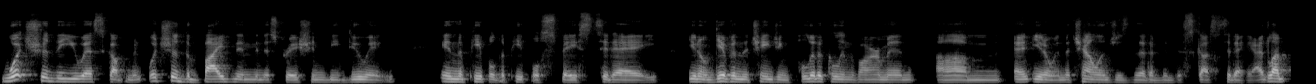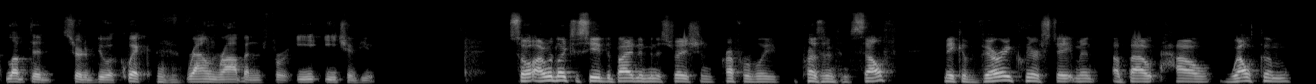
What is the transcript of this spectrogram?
what should the U.S. government, what should the Biden administration be doing in the people-to-people space today you know, given the changing political environment um, and you know, and the challenges that have been discussed today. I'd love love to sort of do a quick mm-hmm. round robin for e- each of you. So I would like to see the Biden administration, preferably the president himself, make a very clear statement about how welcome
